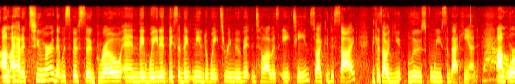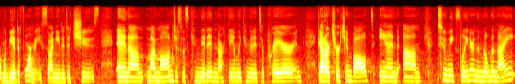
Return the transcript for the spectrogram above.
Um, I had a tumor that was supposed to grow, and they waited. They said they needed to wait to remove it until I was 18 so I could decide because I would lose full use of that hand, wow. um, or it would be a deformity. So I needed to choose. And um, my mom just was committed, and our family committed to prayer, and got our church involved. And um, two weeks later, in the middle of the night,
